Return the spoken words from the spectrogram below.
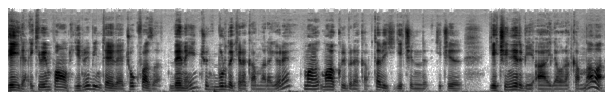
değil. Yani 2000 pound 20 bin TL çok fazla demeyin. Çünkü buradaki rakamlara göre ma- makul bir rakam. Tabii ki geçinir, geçinir, geçinir bir aile o rakamla ama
